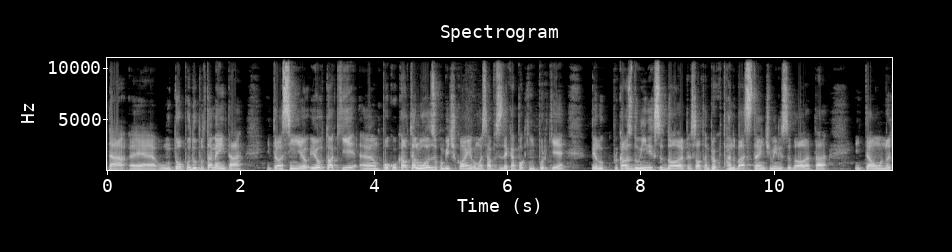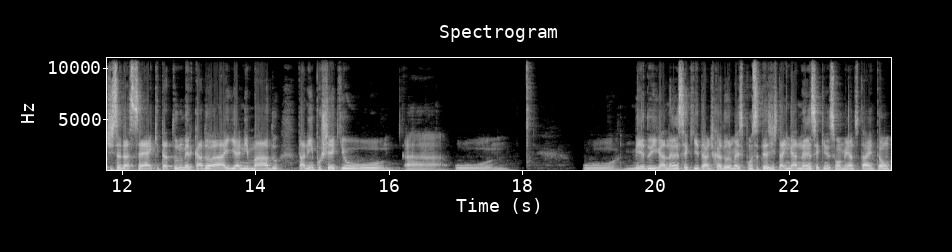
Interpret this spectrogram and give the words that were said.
tá? É, um topo duplo também, tá? Então, assim, eu, eu tô aqui uh, um pouco cauteloso com Bitcoin, vou mostrar para vocês daqui a pouquinho por quê, pelo, por causa do índice do dólar, pessoal, tá me preocupando bastante o índice do dólar, tá? Então, notícia da SEC, tá tudo no mercado aí animado, tá? Nem puxei aqui o... Uh, o o medo e ganância aqui, tá? O indicador, mas com certeza a gente está em ganância aqui nesse momento, tá? Então,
